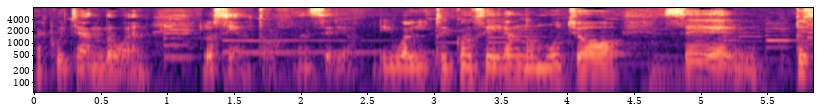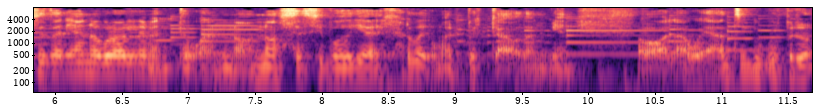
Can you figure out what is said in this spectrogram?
escuchando, weón. Lo siento, en serio. Igual estoy considerando mucho ser vegetariano probablemente, weón. No, no sé si podría dejar de comer pescado también. Hola, weón. Pero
